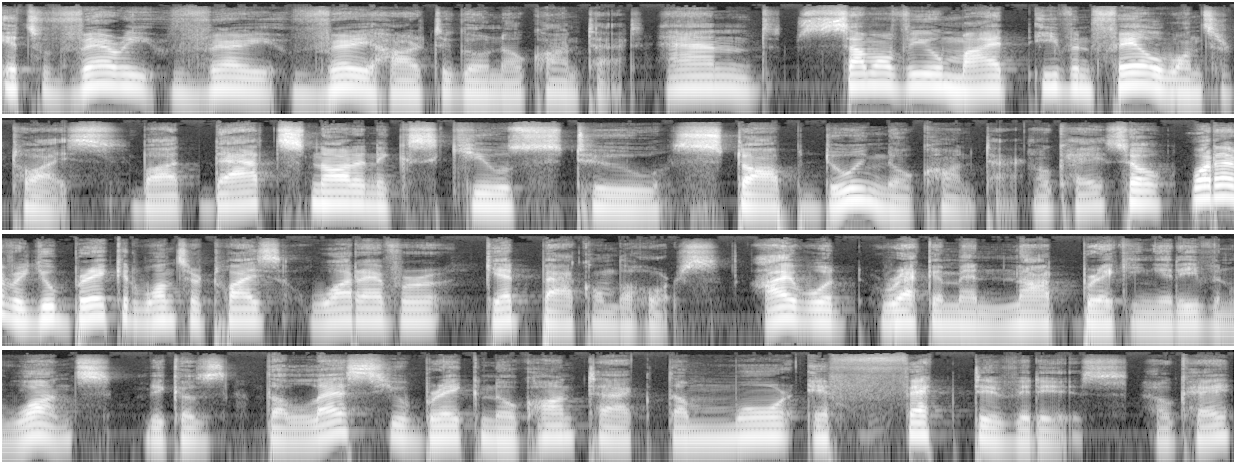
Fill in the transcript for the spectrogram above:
it's very very very hard to go no contact. And some of you might even fail once or twice but that's not an excuse to stop doing no contact okay? So whatever you break it once or twice whatever get back on the horse. I would recommend not breaking it even once because the less you break no contact, the more effective it is. Okay?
